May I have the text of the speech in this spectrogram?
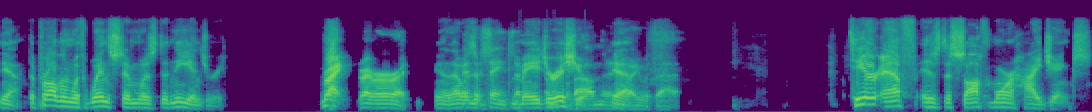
yeah. The problem with Winston was the knee injury. Right, right, right, right. You know, that was a major issue. about him than Yeah. with that. Tier F is the sophomore hijinks.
